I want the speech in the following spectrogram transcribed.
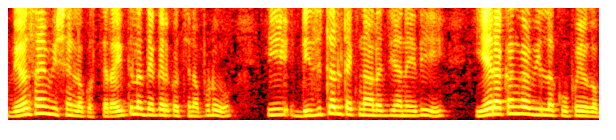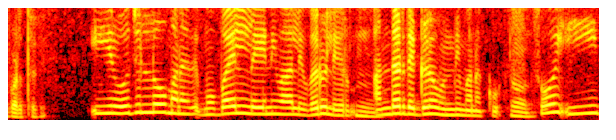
వ్యవసాయం విషయంలోకి వస్తే రైతుల దగ్గరకు వచ్చినప్పుడు ఈ డిజిటల్ టెక్నాలజీ అనేది ఏ రకంగా వీళ్ళకు ఉపయోగపడుతుంది? ఈ రోజుల్లో మన మొబైల్ లేని వాళ్ళు ఎవరు లేరు. అందరి దగ్గర ఉంది మనకు. సో ఈ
